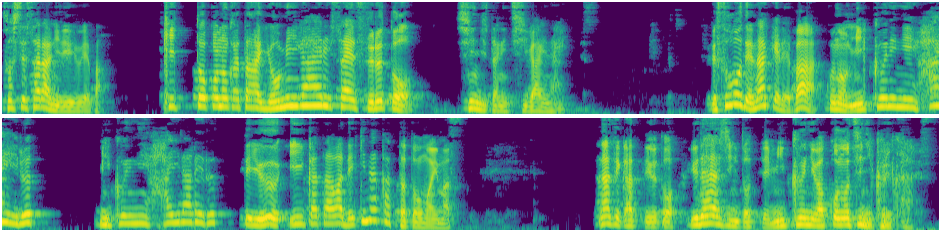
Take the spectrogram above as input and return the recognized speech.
そしてさらに言えば、きっとこの方は蘇りさえすると信じたに違いないんです。でそうでなければ、この御国に入る、御国に入られるっていう言い方はできなかったと思います。なぜかっていうと、ユダヤ人にとって御国はこの地に来るからです。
